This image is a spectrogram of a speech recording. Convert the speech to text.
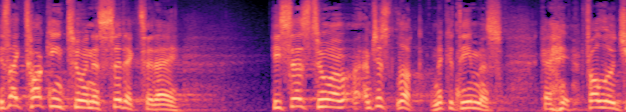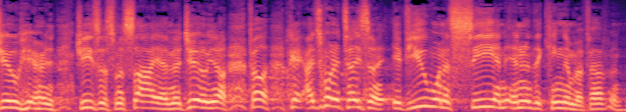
he's like talking to an ascetic today. He says to him, I'm just, look, Nicodemus, okay, fellow Jew here, Jesus, Messiah, I'm a Jew, you know, fellow, okay, I just want to tell you something. If you want to see and enter the kingdom of heaven,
